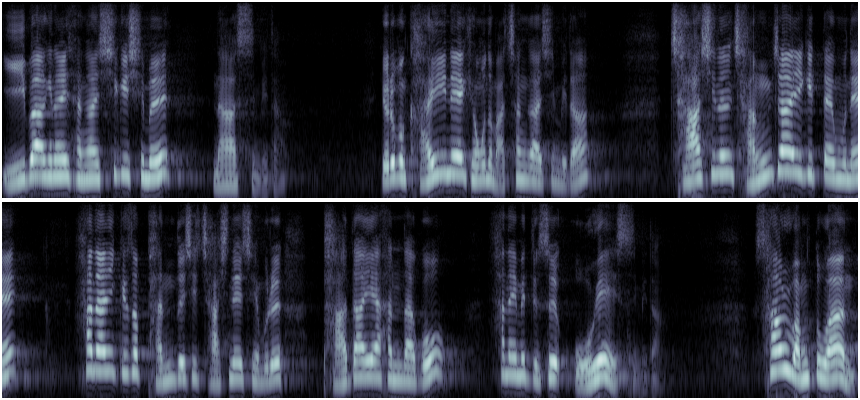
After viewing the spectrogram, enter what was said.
이방인을 향한 시기심을 낳았습니다. 여러분 가인의 경우도 마찬가지입니다. 자신은 장자이기 때문에 하나님께서 반드시 자신의 재물을 받아야 한다고 하나님의 뜻을 오해했습니다. 사울 왕 또한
